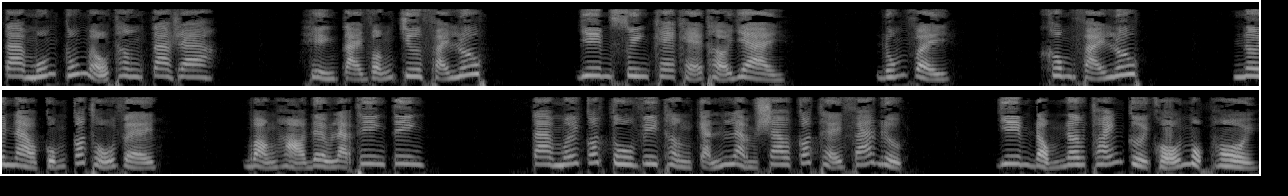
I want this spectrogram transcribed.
Ta muốn cứu mẫu thân ta ra. Hiện tại vẫn chưa phải lúc. Diêm xuyên khe khẽ thở dài. Đúng vậy. Không phải lúc. Nơi nào cũng có thủ vệ. Bọn họ đều là thiên tiên. Ta mới có tu vi thần cảnh làm sao có thể phá được. Diêm động nơn thoáng cười khổ một hồi.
